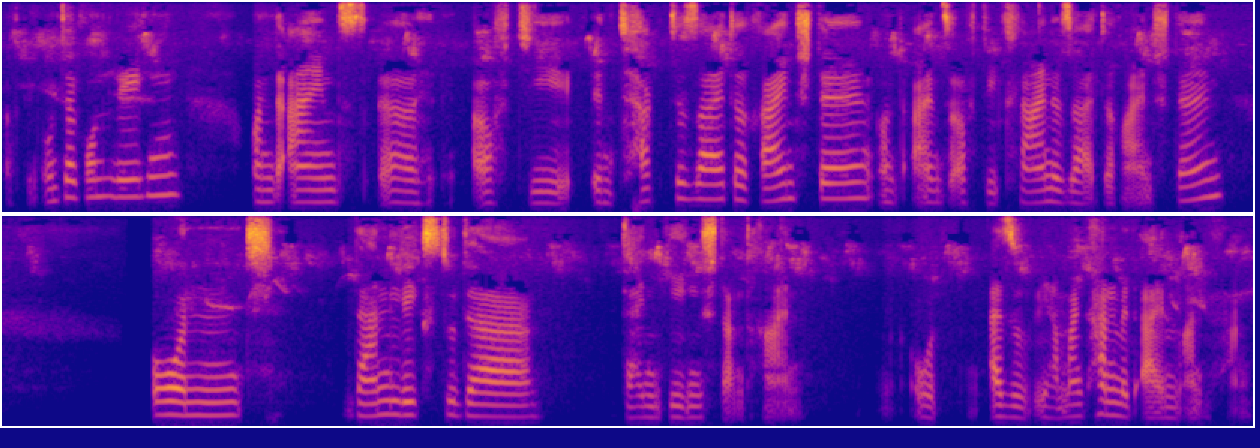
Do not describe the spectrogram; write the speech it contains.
auf den Untergrund legen und eins äh, auf die intakte Seite reinstellen und eins auf die kleine Seite reinstellen. Und dann legst du da deinen Gegenstand rein. Also ja, man kann mit einem anfangen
